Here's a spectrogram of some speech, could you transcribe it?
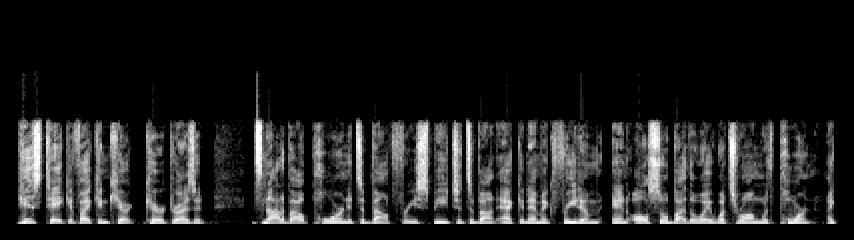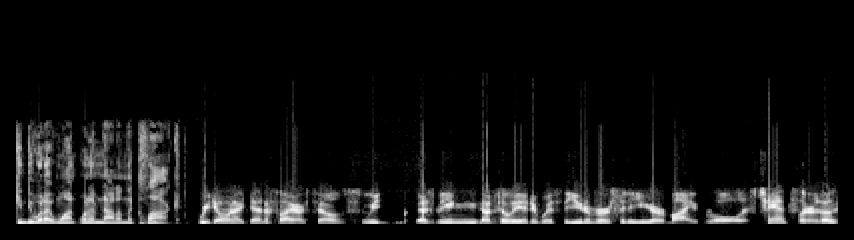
his take, if I can char- characterize it, it's not about porn. It's about free speech. It's about academic freedom, and also, by the way, what's wrong with porn? I can do what I want when I'm not on the clock. we don't identify ourselves we as being affiliated with the university or my role as chancellor. Those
